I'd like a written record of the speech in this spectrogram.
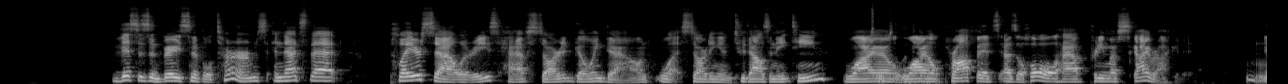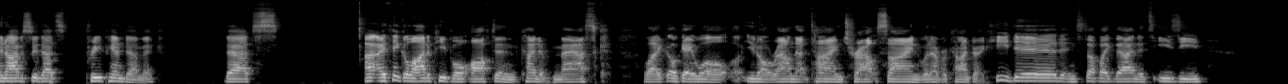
this is in very simple terms, and that's that player salaries have started going down what starting in 2018 while while profits as a whole have pretty much skyrocketed mm. and obviously that's pre-pandemic that's i think a lot of people often kind of mask like, okay, well, you know, around that time, Trout signed whatever contract he did and stuff like that. And it's easy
